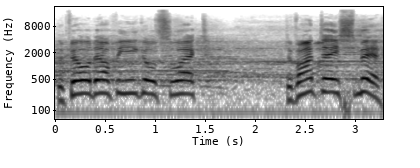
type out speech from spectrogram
the Philadelphia Eagles select DeVonta Smith,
